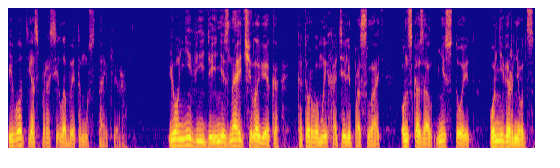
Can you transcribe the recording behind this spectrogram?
И вот я спросил об этом у Стайплера. И он, не видя и не зная человека, которого мы хотели послать, он сказал, не стоит, он не вернется.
